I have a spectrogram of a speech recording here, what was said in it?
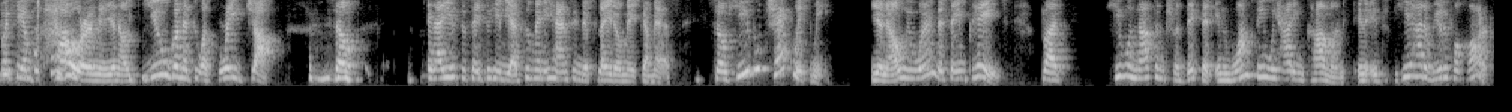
but he empowered me you know you're going to do a great job so and I used to say to him, yeah, too many hands in the plate will make a mess. So he would check with me. You know, we were on the same page, but he would not contradict it. And one thing we had in common, and it's he had a beautiful heart.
